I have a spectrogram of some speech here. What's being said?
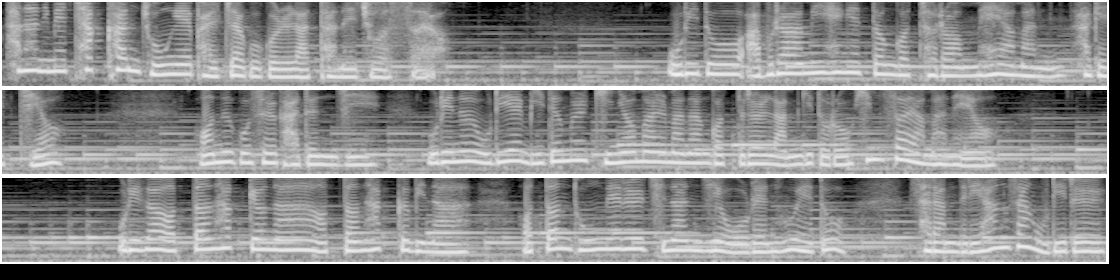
하나님의 착한 종의 발자국을 나타내 주었어요. 우리도 아브라함이 행했던 것처럼 해야만 하겠지요. 어느 곳을 가든지 우리는 우리의 믿음을 기념할 만한 것들을 남기도록 힘써야만 해요. 우리가 어떤 학교나 어떤 학급이나 어떤 동네를 지난 지 오랜 후에도 사람들이 항상 우리를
